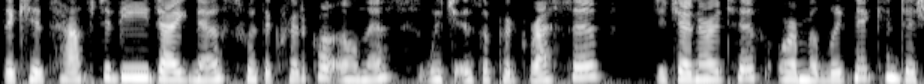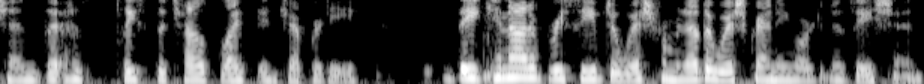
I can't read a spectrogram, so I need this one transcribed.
The kids have to be diagnosed with a critical illness, which is a progressive, degenerative, or malignant condition that has placed the child's life in jeopardy. They cannot have received a wish from another wish granting organization.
